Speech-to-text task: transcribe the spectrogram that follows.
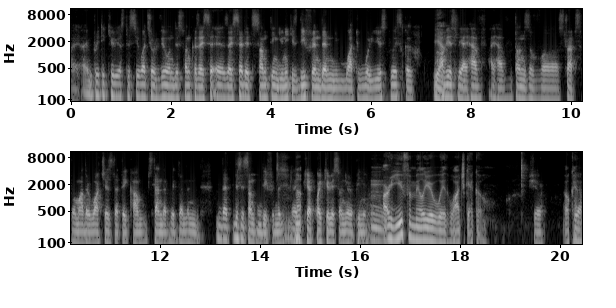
I, am pretty curious to see what's your view on this one because I said, as I said, it's something unique. It's different than what we're used with. Because yeah. obviously, I have I have tons of uh, straps from other watches that they come standard with them, and that this is something different. I'm no. quite curious on your opinion. Mm. Are you familiar with Watch Gecko? Sure. Okay. Yeah.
